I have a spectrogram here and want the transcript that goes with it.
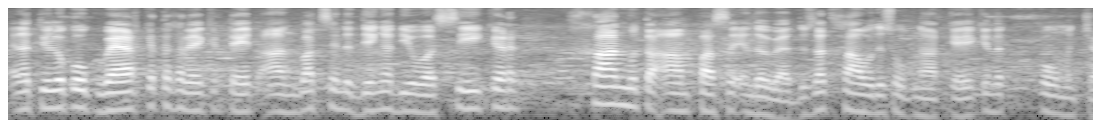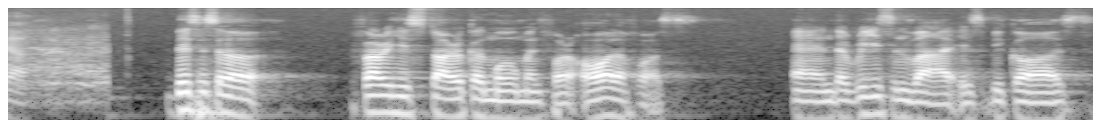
En natuurlijk ook werken tegelijkertijd aan wat zijn de dingen die we zeker gaan moeten aanpassen in de wet. Dus dat gaan we dus ook naar kijken in het komend jaar. This is a very historical moment for all of us. And the reason why is because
